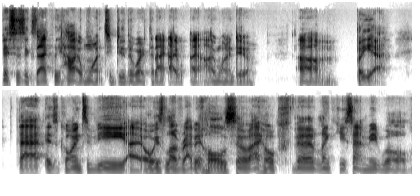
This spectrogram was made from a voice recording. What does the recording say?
this is exactly how i want to do the work that i i, I want to do. Um, but yeah that is going to be i always love rabbit holes so i hope the link you send me will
